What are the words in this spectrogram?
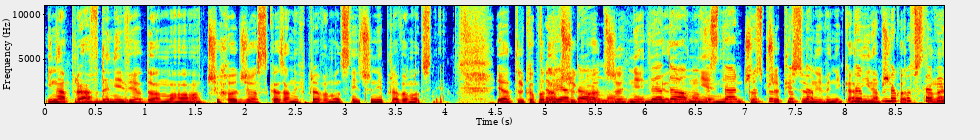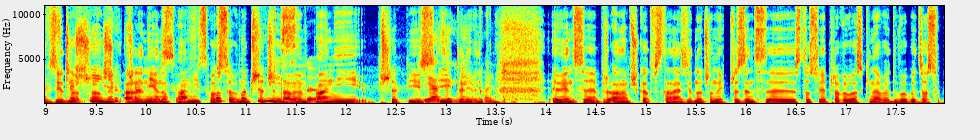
I naprawdę nie wiadomo, czy chodzi o skazanych prawomocnie, czy nieprawomocnie. Ja tylko podam Wiadomo. przykład, że nie, nie Wiadomo, wiadomo, nie, nie, to z to- to przepisów na- nie wynika. na- I na na przykład w podstawie Stanach Zjednoczonych, ale nie, no przepisów, pani w poseł, no przeczytałem pani przepis Jacek i to nie wynika. Więc, e, a na przykład w Stanach Zjednoczonych prezydent e, stosuje prawo łaski nawet wobec osób,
